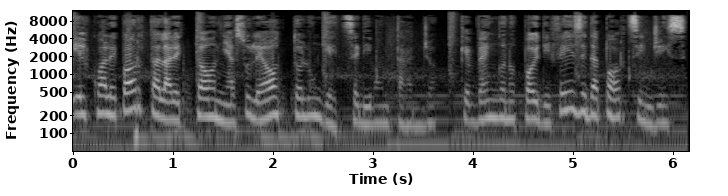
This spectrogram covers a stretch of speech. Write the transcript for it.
il quale porta la Lettonia sulle otto lunghezze di vantaggio, che vengono poi difese da Porzingis,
